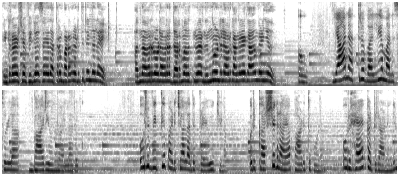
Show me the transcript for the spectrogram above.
ഇന്റർനാഷണൽ ഫിഗേഴ്സ് ആയത് അത്രയും പടങ്ങൾ എടുത്തിട്ടുണ്ടല്ലേ അന്ന് അവരോട് അവരുടെ ധർമ്മപത്നിമാർ നിന്നുകൊണ്ടല്ലേ അവർക്ക് അങ്ങനെ ആകാൻ കഴിഞ്ഞത്? ഓ ഞാൻ അത്ര വലിയ മനസ്സുള്ള ഭാര്യയൊന്നും അല്ല രഘു. ഒരു വിദ്യ പഠിച്ചാൽ അത് പ്രയോഗിക്കണം. ഒരു കർഷകനായ പാടത്തു പോകണം ഒരു ഹെയർ കട്ടറാണെങ്കിൽ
